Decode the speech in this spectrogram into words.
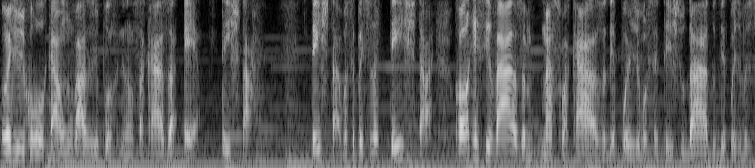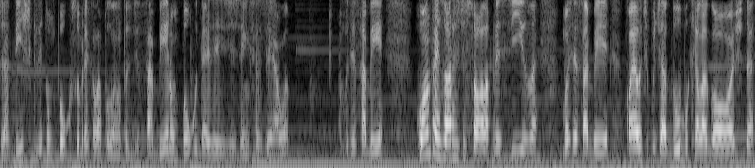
antes de colocar um vaso de planta da sua casa é testar testar, você precisa testar. Coloque esse vaso na sua casa depois de você ter estudado, depois de você já ter escrito um pouco sobre aquela planta, de saber um pouco das exigências dela. Você saber quantas horas de sol ela precisa, você saber qual é o tipo de adubo que ela gosta,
